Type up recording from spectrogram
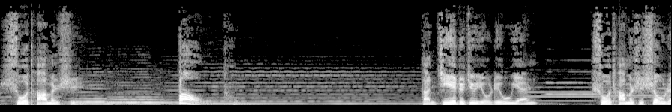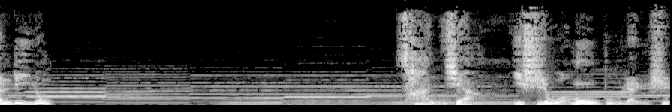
说他们是。暴徒，但接着就有流言说他们是受人利用，惨象已使我目不忍视了，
